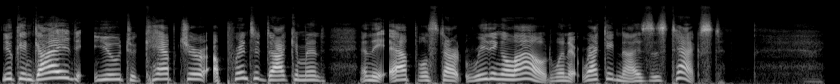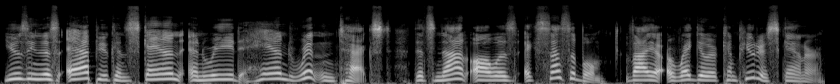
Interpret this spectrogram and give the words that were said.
You can guide you to capture a printed document, and the app will start reading aloud when it recognizes text. Using this app, you can scan and read handwritten text that's not always accessible via a regular computer scanner.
